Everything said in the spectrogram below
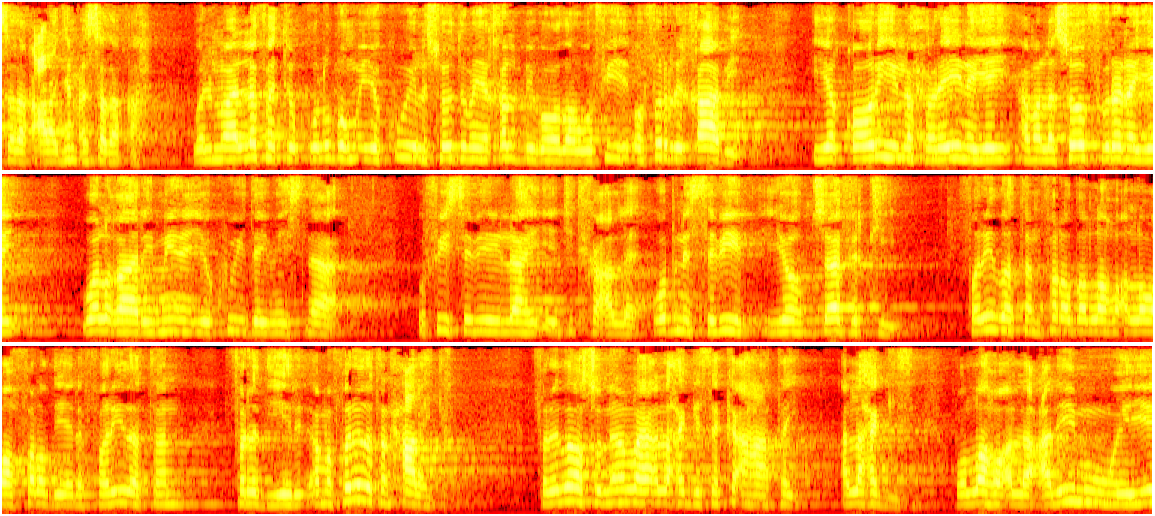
calaa jamci sadaqa. Waalmu'allafati quluubuhum iyo kuwii la soo dumayay qalbigooda wafi riqaabi iyo qoorihii la xoraynayey ama la soo furanayey waalghaarimiina iyo kuwii daymaysnaa. Wa fii sabiili illahi iyo jidka alleh wabni sabiil iyo musaafirkii. Fariidatan farad allahu alla waa farad yeelay fariidatan farad yeelid ama fariidatan xaalay tahay fariidadaasoo min allahi alla xaggiisa ka ahaatay alla xaggiisa. Wallahu alla caliimun weeye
